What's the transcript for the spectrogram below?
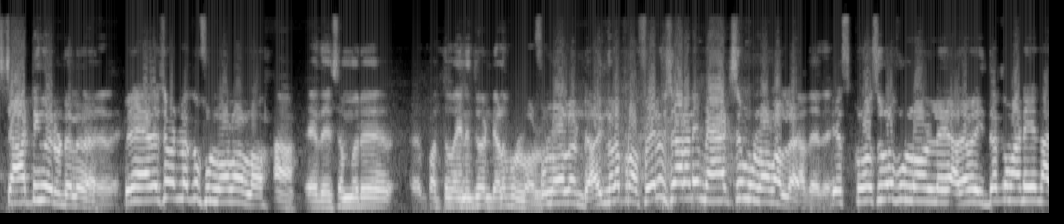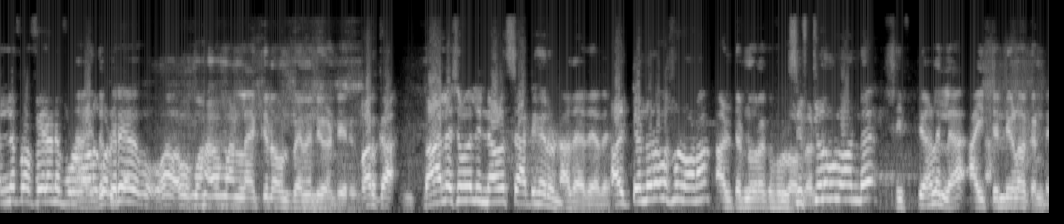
സ്റ്റാർട്ടിങ് വരുന്നുണ്ടല്ലോ? അല്ലേ? പിന്നെ ഏകദേശം വണ്ടികളൊക്കെ ഫുൾ ഓളാണല്ലോ ആ ഏകദേശം ഒരു പത്ത് പതിനഞ്ച് വണ്ടികൾ ഫുൾ ഓൾ ഫുൾ ഓൾ ഉണ്ട്. നിങ്ങളെ പ്രൊഫൈൽ ഉഷാറാണെങ്കിൽ മാക്സിമം ഫുൾ ഓൺ അല്ലേ ക്രോസുകൾ ഫുൾ ഓണിൽ അതേപോലെ ഇതൊക്കെ വേണമെങ്കിൽ നല്ല പ്രൊഫൈലാണ് ഫുൾ ഓൾ വൺ ലാക്ക് ഡൗൺ പേയ്മെന്റ് വേണ്ടി വരും. നാല് ലക്ഷം മുതൽ ഇന്നോവ സ്റ്റാർട്ടിംഗ് വരുന്നുണ്ട് അതെ അതെ അതെ. അൾട്ടണ്ണൂറുകൾ ഫുൾ ഓണാ ആൾട്ടണ്ണൂറൊക്കെ ഫുൾ സ്വിഫ്റ്റുകൾ ഫുൾ ഓൺ ഷിഫ്റ്റുകളില്ല ഐറ്റന്റുകളൊക്കെ ഉണ്ട്?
